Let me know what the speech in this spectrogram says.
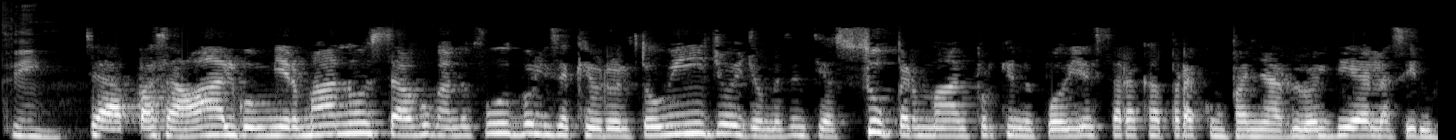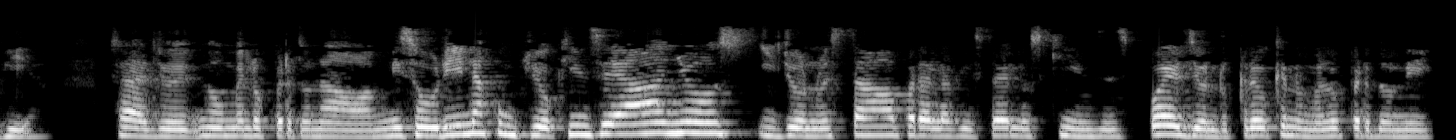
Sí. O sea, pasaba algo, mi hermano estaba jugando fútbol y se quebró el tobillo y yo me sentía súper mal porque no podía estar acá para acompañarlo el día de la cirugía. O sea, yo no me lo perdonaba. Mi sobrina cumplió 15 años y yo no estaba para la fiesta de los 15. Pues yo creo que no me lo perdoné.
